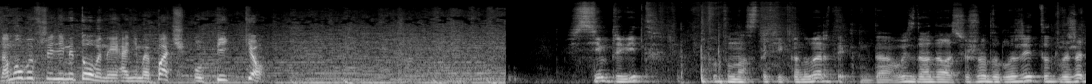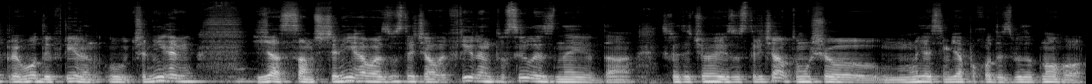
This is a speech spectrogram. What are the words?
замовивши лімітований аніме патч у Піккьо. Всім привіт! Тут у нас такий конвертик. Да, ви здогадалися, що тут лежить. Тут лежать пригоди Фрірен у Чернігові. Я сам з Чернігова зустрічали Фрірен, тусили з нею. Да. Сказати, чого я її зустрічав, тому що моя сім'я походить з видатного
